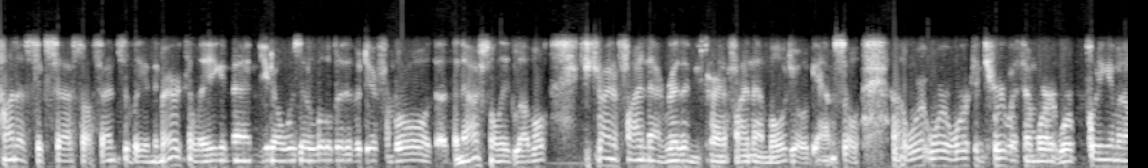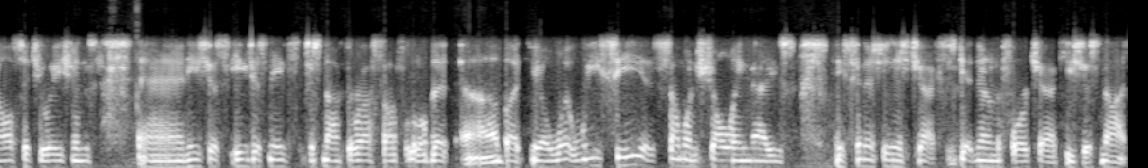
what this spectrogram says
ton of success offensively in the American League and then, you know, was in a little bit of a different role at the, at the National League level. He's trying to find that rhythm, he's trying to find that mojo again. So, uh, we're, we're working through with him. We're, we're putting him in all situations, and he's just he just needs to just knock the rust off a little bit. Uh, but you know what we see is someone showing that he's he's finishing his checks, he's getting in on the forecheck. He's just not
